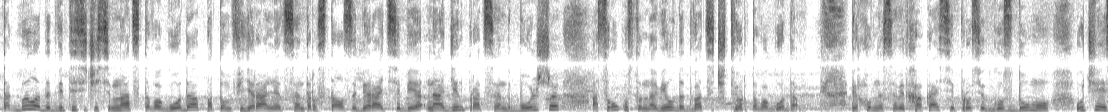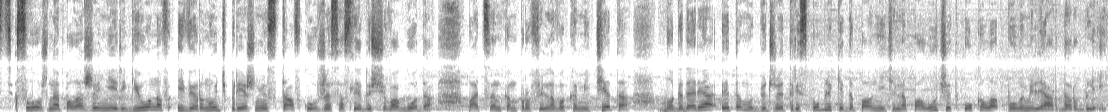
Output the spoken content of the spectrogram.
Так было до 2017 года, потом федеральный центр стал забирать себе на 1 процент больше, а срок установил до 2024 года. Верховный Совет Хакасии просит Госдуму учесть сложное положение регионов и вернуть прежнюю ставку уже со следующего года. По оценкам профильного комитета, благодаря этому бюджет республики дополнительно получит около полумиллиарда рублей.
